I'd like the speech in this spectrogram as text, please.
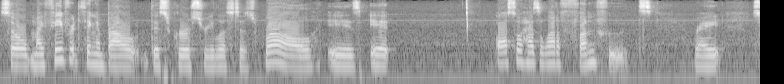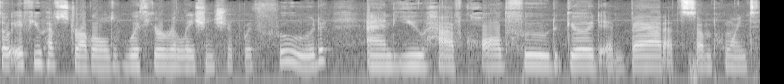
So, my favorite thing about this grocery list as well is it also has a lot of fun foods, right? So, if you have struggled with your relationship with food and you have called food good and bad at some point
